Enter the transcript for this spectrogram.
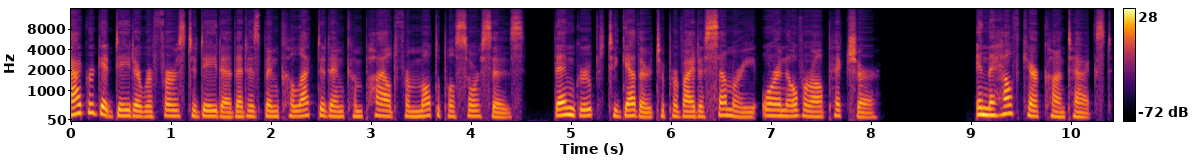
Aggregate data refers to data that has been collected and compiled from multiple sources, then grouped together to provide a summary or an overall picture. In the healthcare context,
